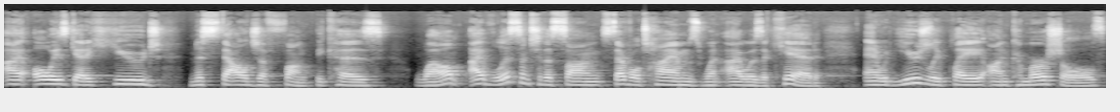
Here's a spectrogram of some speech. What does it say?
I always get a huge nostalgia funk because, well, I've listened to the song several times when I was a kid and would usually play on commercials.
